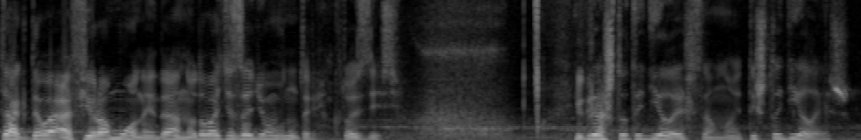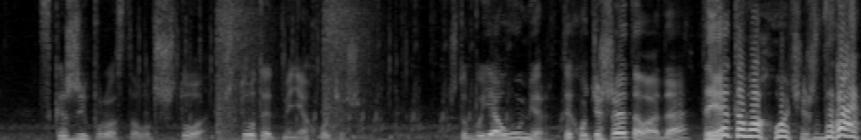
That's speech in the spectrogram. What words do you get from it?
Так, давай, а феромоны, да? Ну, давайте зайдем внутрь. Кто здесь? Игра, что ты делаешь со мной? Ты что делаешь? Скажи просто, вот что? Что ты от меня хочешь? Чтобы я умер? Ты хочешь этого, да? Ты этого хочешь, да?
